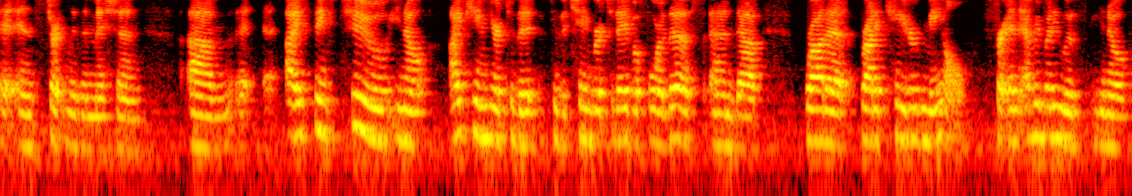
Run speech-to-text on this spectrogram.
and certainly the mission. Um, I think too, you know, I came here to the to the chamber today before this and uh, brought a brought a catered meal for, and everybody was, you know,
